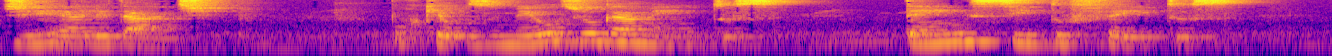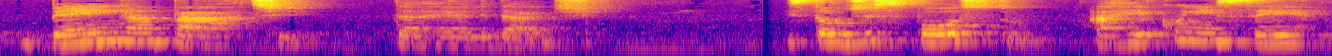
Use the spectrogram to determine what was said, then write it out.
de realidade, porque os meus julgamentos têm sido feitos bem à parte da realidade. Estou disposto a reconhecer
